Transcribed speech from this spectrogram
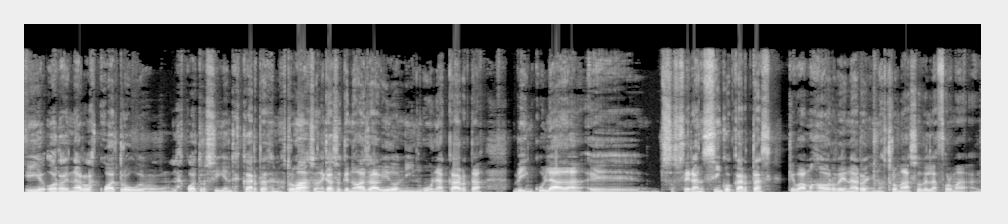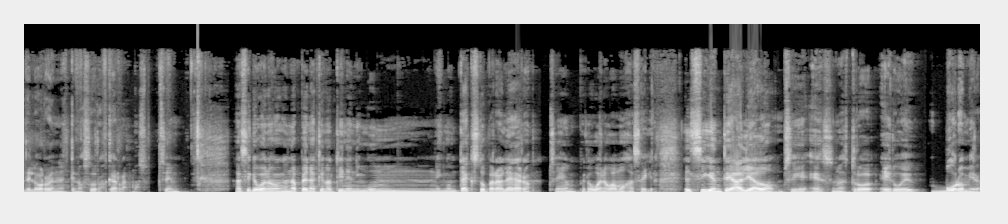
y ordenar las cuatro, las cuatro siguientes cartas de nuestro mazo. En el caso que no haya habido ninguna carta vinculada, eh, serán cinco cartas que vamos a ordenar en nuestro mazo de la forma del orden en que nosotros querramos. ¿sí? Así que bueno, es una pena que no tiene ningún, ningún texto para leer, ¿sí? pero bueno, vamos a seguir. El siguiente aliado ¿sí? es nuestro héroe Boromir,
